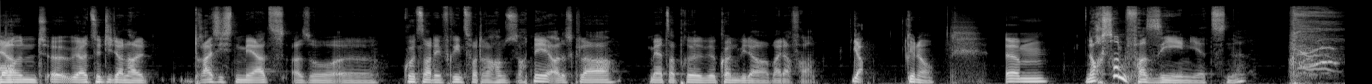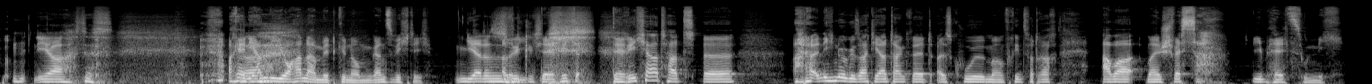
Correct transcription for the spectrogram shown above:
Ja. und äh, ja, jetzt sind die dann halt 30. März, also äh, kurz nach dem Friedensvertrag haben sie gesagt, nee, alles klar, März, April, wir können wieder weiterfahren. Ja, genau. Ähm, Noch so ein Versehen jetzt, ne? ja, das, Ach ja, die Ah. haben die Johanna mitgenommen, ganz wichtig. ja, das ist Also die, wirklich. der, Richard, der Richard hat, äh, hat halt nicht nur gesagt, ja, Tankred, alles cool, mal einen Friedensvertrag, aber meine Schwester, die behältst du nicht.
